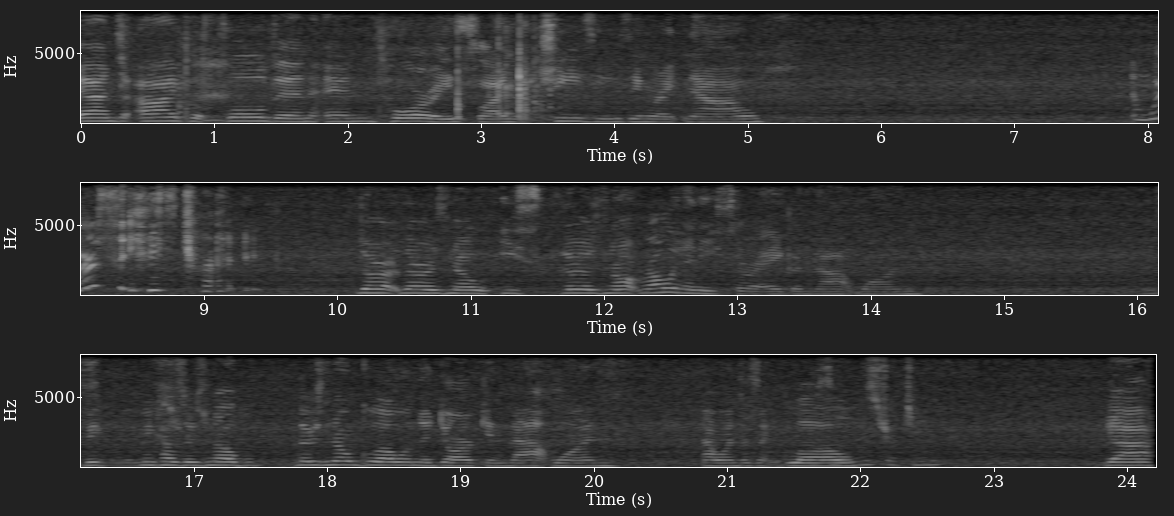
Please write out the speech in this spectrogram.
and I put golden and Tori's slime that she's using right now. And where's the Easter egg? There there is no East there is not really an Easter egg in that one. Be- because there's no there's no glow in the dark in that one. That one doesn't glow. Stretching. Yeah.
